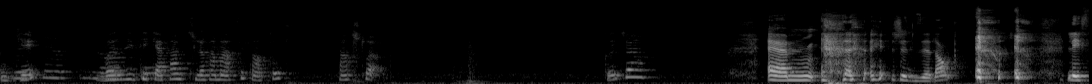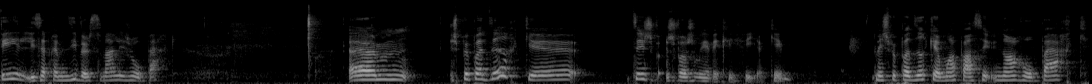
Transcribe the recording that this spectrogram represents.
Ok. Vas-y, t'es capable, tu l'as ramassé tantôt. Penche-toi. Good job. Euh, je disais donc, les filles, les après-midi, veulent souvent aller jouer au parc. Euh, je peux pas dire que. Tu sais, je vais jouer avec les filles, OK? Mais je peux pas dire que moi, passer une heure au parc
